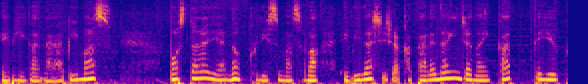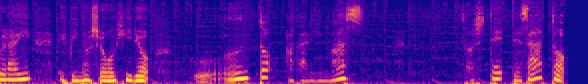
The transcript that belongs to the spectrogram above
エビが並びます。オーストラリアのクリスマスはエビなしじゃ語れないんじゃないかっていうくらいエビの消費量ぐーんと上がります。そしてデザート。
